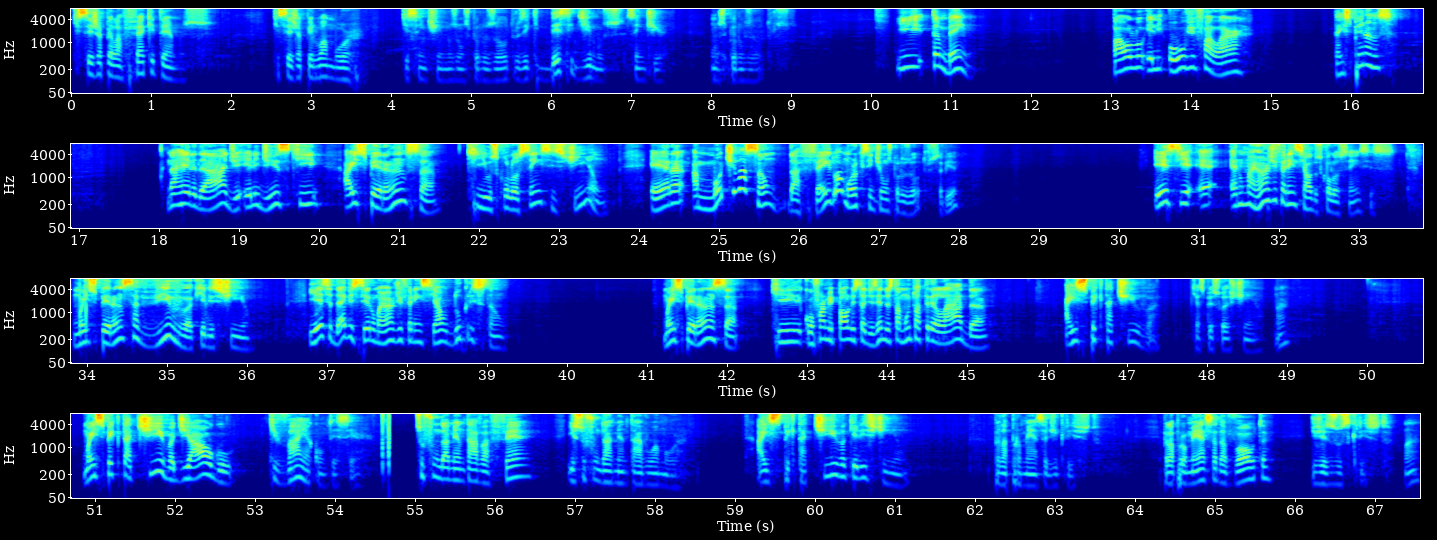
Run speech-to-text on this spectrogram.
que seja pela fé que temos, que seja pelo amor que sentimos uns pelos outros e que decidimos sentir uns pelos outros. E também, Paulo ele ouve falar da esperança. Na realidade, ele diz que a esperança que os colossenses tinham era a motivação da fé e do amor que sentiam uns pelos outros, sabia? Esse é, era o maior diferencial dos colossenses. Uma esperança viva que eles tinham. E esse deve ser o maior diferencial do cristão. Uma esperança que, conforme Paulo está dizendo, está muito atrelada à expectativa que as pessoas tinham. Né? Uma expectativa de algo que vai acontecer. Isso fundamentava a fé, isso fundamentava o amor. A expectativa que eles tinham pela promessa de Cristo, pela promessa da volta de Jesus Cristo. É?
